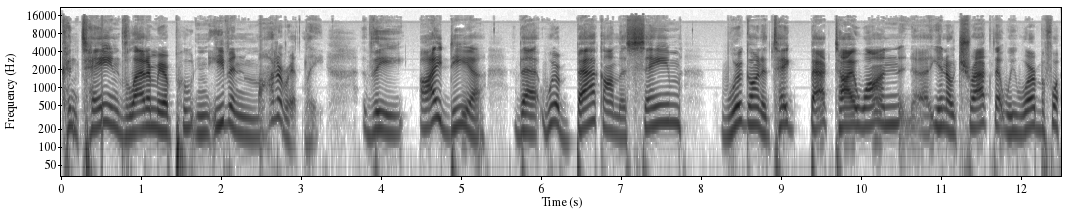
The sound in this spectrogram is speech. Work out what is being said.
contain Vladimir Putin even moderately, the idea that we're back on the same we're going to take back Taiwan, uh, you know, track that we were before.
